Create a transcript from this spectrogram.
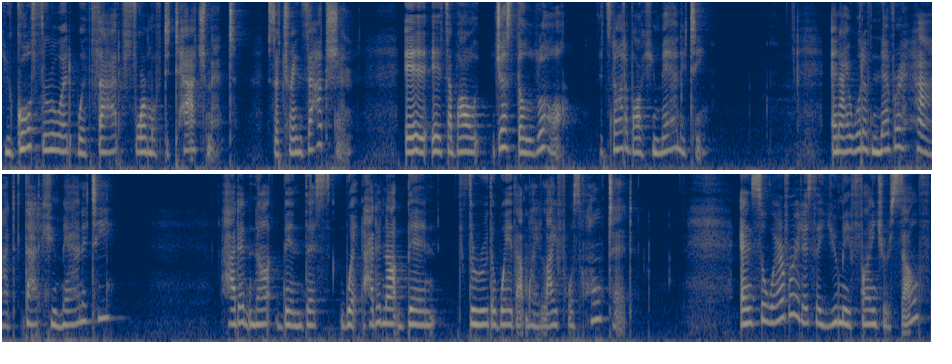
you go through it with that form of detachment. It's a transaction. It, it's about just the law. It's not about humanity. And I would have never had that humanity had it not been this way, had it not been through the way that my life was haunted. And so, wherever it is that you may find yourself,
